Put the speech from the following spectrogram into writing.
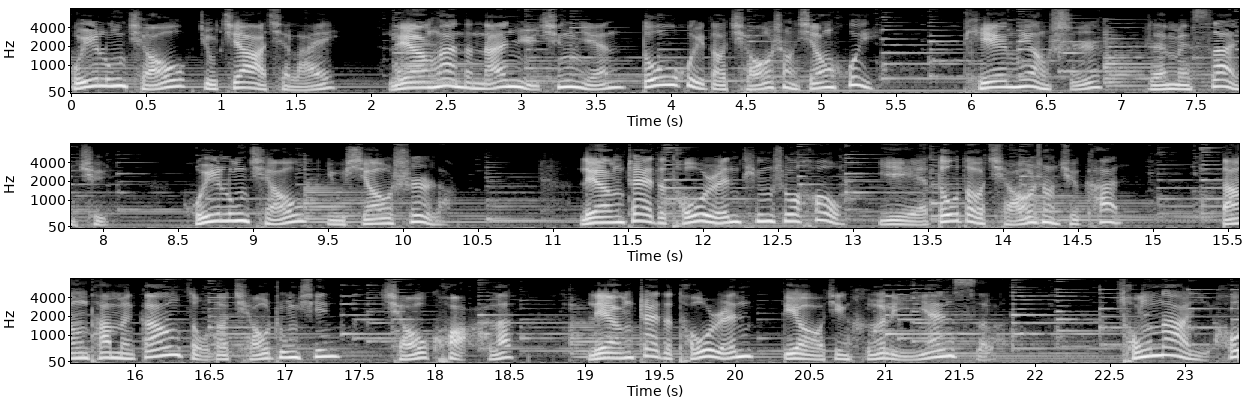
回龙桥就架起来，两岸的男女青年都会到桥上相会。天亮时，人们散去，回龙桥又消失了。两寨的头人听说后，也都到桥上去看。当他们刚走到桥中心，桥垮了。两寨的头人掉进河里淹死了。从那以后，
